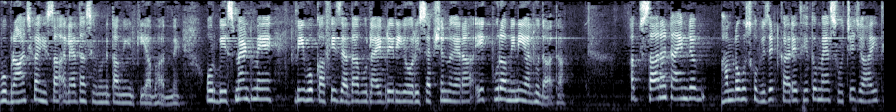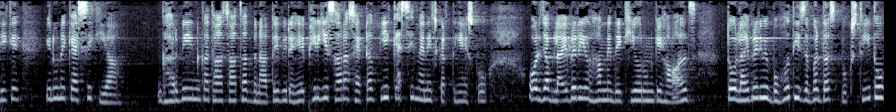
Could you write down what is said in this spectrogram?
وہ برانچ کا حصہ علیحدہ سے انہوں نے تعمیر کیا بعد میں اور بیسمنٹ میں بھی وہ کافی زیادہ وہ لائبریری اور ریسپشن وغیرہ ایک پورا منی الہدا تھا۔ اب سارا ٹائم جب ہم لوگ اس کو وزٹ کر رہے تھے تو میں سوچے جا رہی تھی کہ انہوں نے کیسے کیا؟ گھر بھی ان کا تھا، ساتھ ساتھ بناتے بھی رہے، پھر یہ سارا سیٹ اپ یہ کیسے مینج کرتی ہیں اس کو؟ اور جب لائبریری ہم نے دیکھی اور ان کے ہالس تو لائبریری میں بہت ہی زبردست بکس تھی، تو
